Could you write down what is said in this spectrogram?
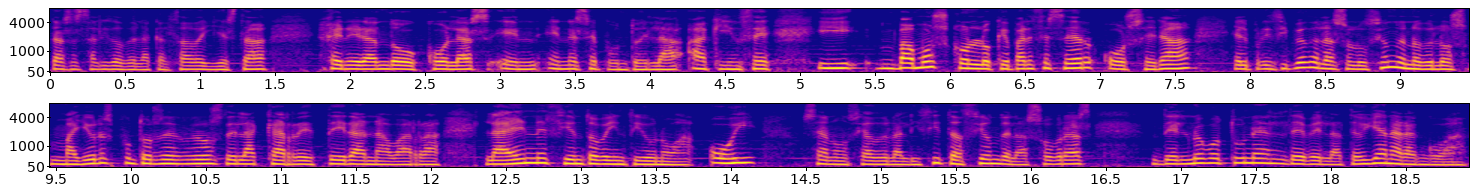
ha salido de la calzada y está generando colas en, en ese punto, en la A15. Y vamos con lo que parece ser o será el principio de la solución de uno de los mayores puntos negros de la carretera navarra, la N121A. Hoy se ha anunciado la licitación de las obras del nuevo túnel de Velateo y Arangoa.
